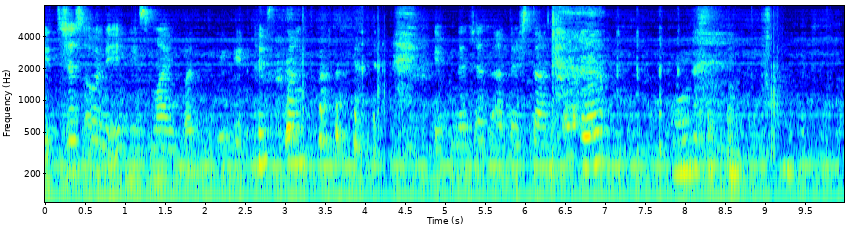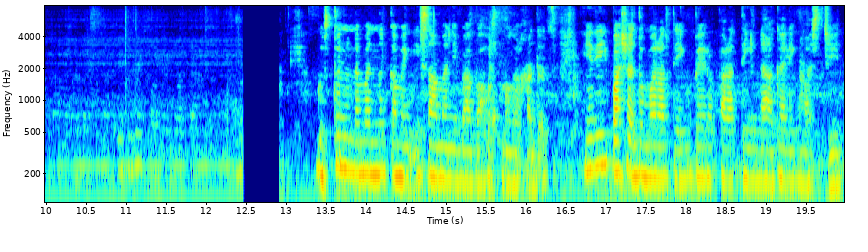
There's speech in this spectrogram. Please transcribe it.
It's just only in his mind, but it is tongue. If just understand. Gusto na naman ng kaming isama ni Babahot mga kadods. Hindi pa siya dumarating pero parating na galing masjid.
